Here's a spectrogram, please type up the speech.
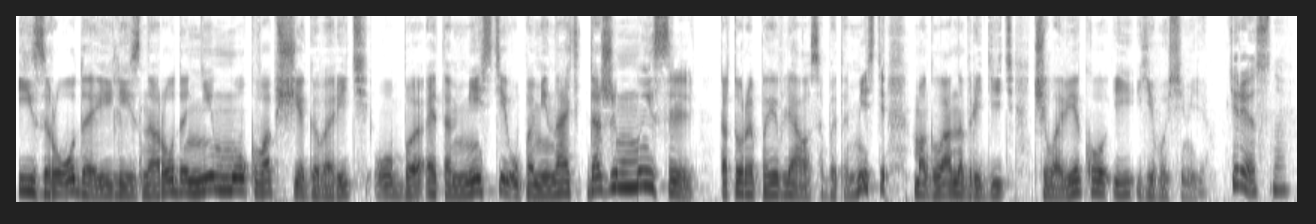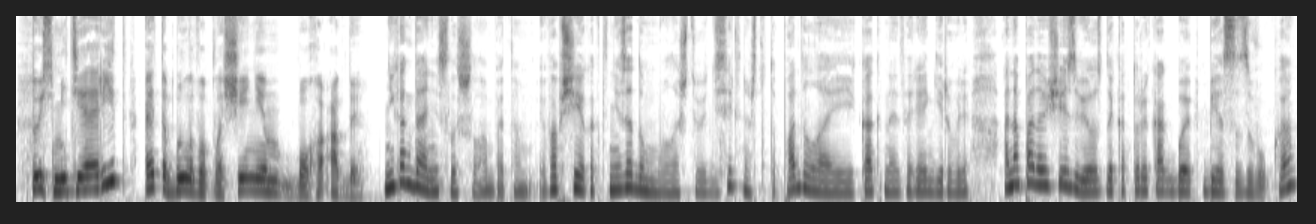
из рода или из народа не мог вообще говорить об этом месте, упоминать даже мысль которая появлялась об этом месте, могла навредить человеку и его семье. Интересно. То есть метеорит – это было воплощением бога Агды. Никогда не слышала об этом. И вообще я как-то не задумывалась, что действительно что-то падало и как на это реагировали. А на падающие звезды, которые как бы без звука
